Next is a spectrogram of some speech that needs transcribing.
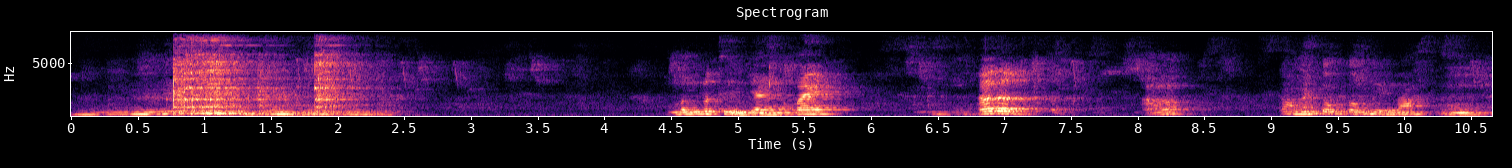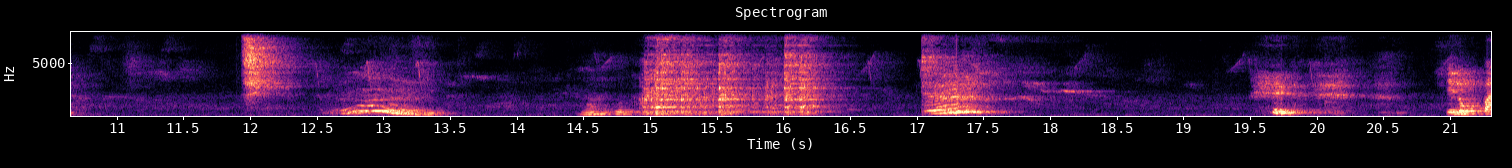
อืม มันมาถึงอย่างทำไมเอาเด็ดเอาต้องมันตรงๆเห็นปะอืมอืมมันขุดกินลูกไป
